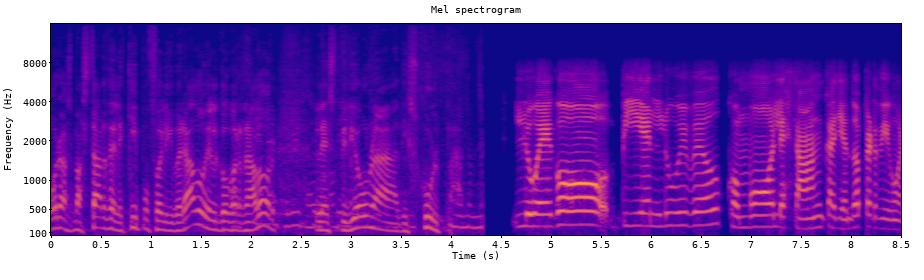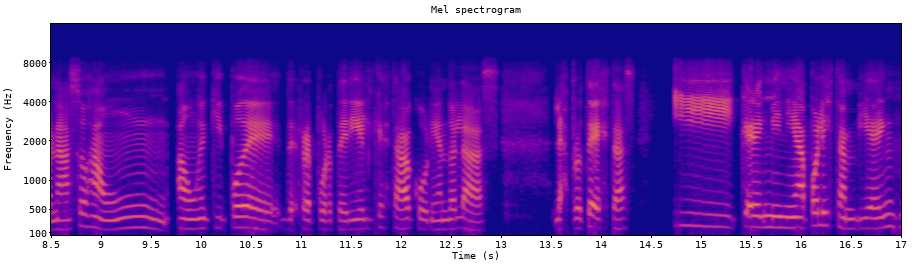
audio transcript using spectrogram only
Horas más tarde el equipo fue liberado y el gobernador les pidió una disculpa. Luego vi en Louisville cómo le estaban cayendo a perdigonazos a un, a un equipo de, de reporteril que estaba cubriendo las, las protestas y que en Minneapolis también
